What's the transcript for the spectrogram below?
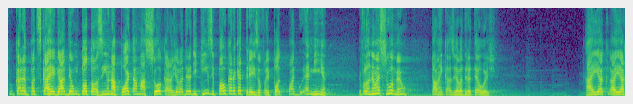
o cara para descarregar deu um totozinho na porta, amassou, cara, a geladeira de 15 pau, o cara quer 3. Eu falei, pode, pode, é minha. Ele falou, não, é sua mesmo. Está lá em casa a geladeira até hoje. Aí a, aí, a,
